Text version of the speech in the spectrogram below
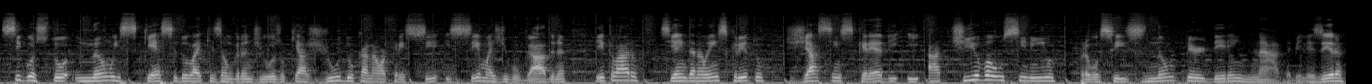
Se gostou, não esquece do likezão grandioso que ajuda o canal a crescer e ser mais divulgado, né? E claro, se ainda não é inscrito, já se inscreve e ativa o sininho para vocês não perderem nada, beleza?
